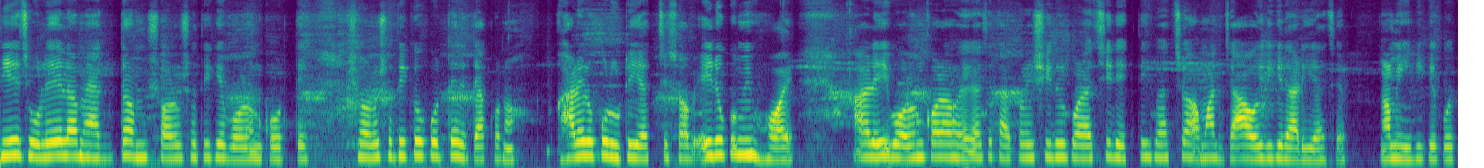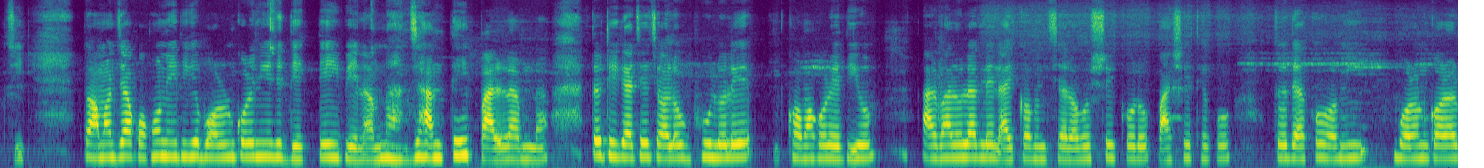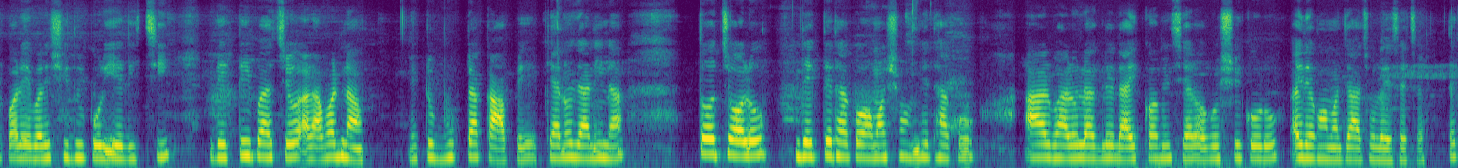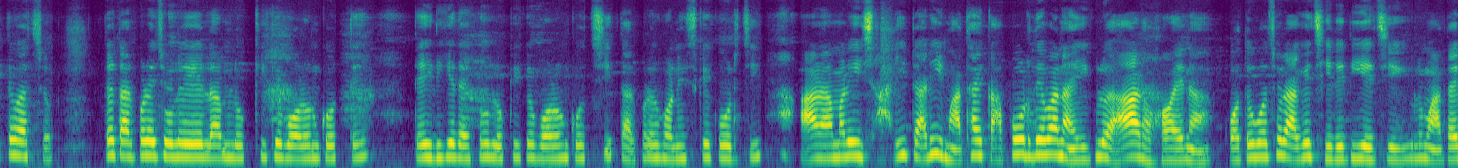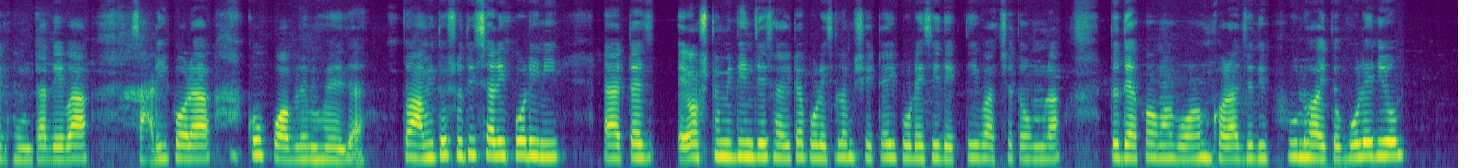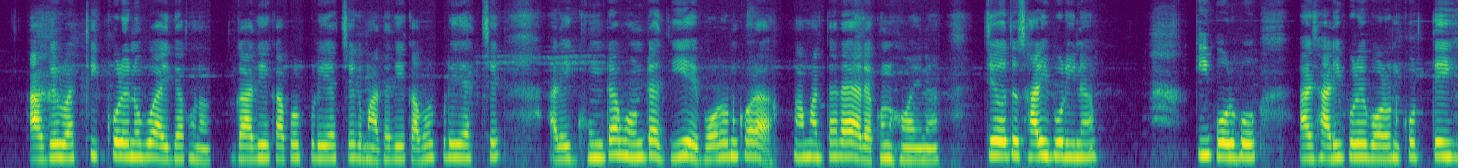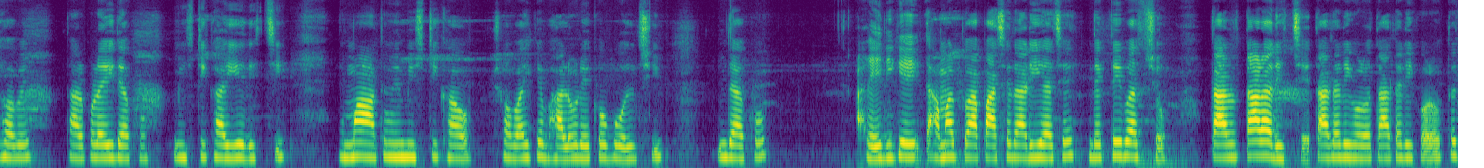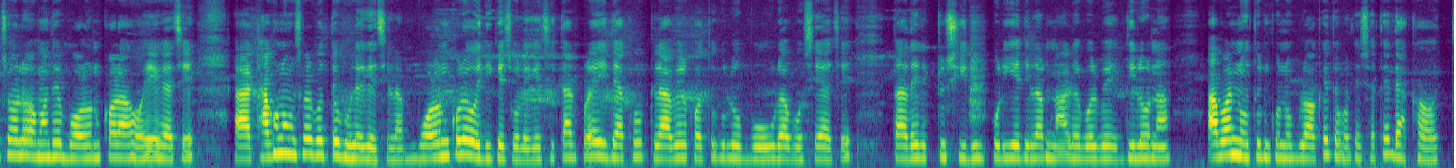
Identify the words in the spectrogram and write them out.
দিয়ে চলে এলাম একদম সরস্বতীকে বরণ করতে। সরস্বতীকেও করতে দেখো না, ঘাড়ের ওপর উঠে যাচ্ছে সব, এইরকমই হয়। আর এই বরণ করা হয়ে গেছে, তারপরে সিঁদুর পড়াচ্ছি দেখতেই পাচ্ছ আমার যা ওইদিকে দাঁড়িয়ে আছে, আমি এইদিকে করছি। তো আমার যা কখন এইদিকে বরণ করে নিয়েছে দেখতেই পেলাম না, জানতেই পারলাম না। তো ঠিক আছে, চলো ভুল হলে ক্ষমা করে দিও। আর ভালো লাগলে লাইক কমেন্ট শেয়ার অবশ্যই করো, পাশে থেকো। তো দেখো আমি বরণ করার পর এবারে সিঁদুর পরিয়ে দিচ্ছি। দেখতেই পাচ্ছ? আর আমার না একটু বুকটা কাঁপে, কেন জানি না। তো চলো, দেখতে থাকো, আমার সঙ্গে থাকো। আর ভালো লাগলে লাইক কমেন্ট শেয়ার অবশ্যই করো। এই দেখো, আমার যা চলে এসেছে, দেখতে পাচ্ছ? তো তারপরে চলে এলাম লক্ষ্মীকে বরণ করতে। তো এইদিকে দেখো লক্ষ্মীকে বরণ করছি, তারপরে গণেশকে করছি। আর আমার এই শাড়ি টাড়ি মাথায় কাপড় দেওয়া না, এগুলো আর হয় না। কত বছর আগে ছেড়ে দিয়েছি, এগুলো মাথায় ঘুমটা দেওয়া, শাড়ি পরা খুব প্রবলেম হয়ে যায়। তো আমি তো সুতির শাড়ি পরিনি, একটা অষ্টমী দিন যে শাড়িটা পরেছিলাম সেটাই পরেছি, দেখতেই পাচ্ছ তোমরা। তো দেখো আমার বরণ করার যদি ভুল হয় তো বলে দিও। আগের বার ঠিক করে নেব। এই দেখো না, গা দিয়ে কাপড় পরে যাচ্ছে, মাথা দিয়ে কাপড় পরে যাচ্ছে। আর এই ঘুমটা ঘুমটা দিয়ে বরণ করা আমার দ্বারা আর এখন হয় না। যেহেতু শাড়ি পরি না, কী করব আর শাড়ি পরে বরণ করতেই হবে। তারপরে এই দেখো, মিষ্টি খাইয়ে দিচ্ছি। মা, তুমি মিষ্টি খাও, সবাইকে ভালো রেখো বলছি। দেখো, আর এইদিকে আমার পাশে দাঁড়িয়ে আছে, দেখতেই পাচ্ছ? তাড়া দিচ্ছে, তাড়াতাড়ি করো তাড়াতাড়ি করো। তো চলো আমাদের বরণ করা হয়ে গেছে। আর ঠাকুর নমস্কার করতে ভুলে গেছিলাম। বরণ করে ওইদিকে চলে গেছি। তারপরে এই দেখো ক্লাবের কতগুলো বউরা বসে আছে। তাদের একটু সিঁদুর পরিয়ে দিলাম। নাহলে বলবে দিল না। আবার নতুন কোনো ব্লকে তোমাদের সাথে দেখা হচ্ছে।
